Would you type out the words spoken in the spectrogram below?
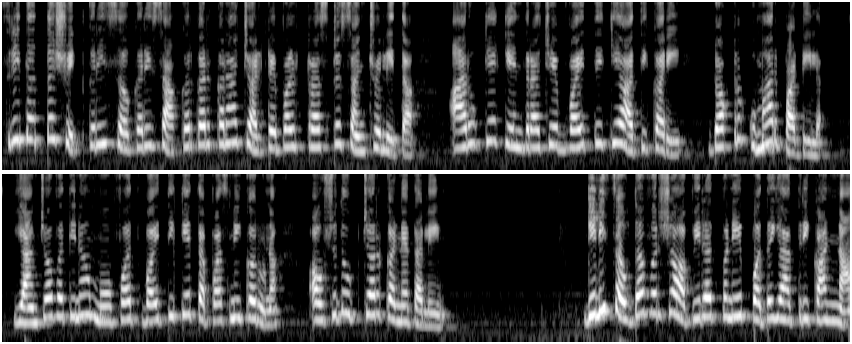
श्री दत्त शेतकरी सहकारी साखर कारखाना चॅरिटेबल ट्रस्ट संचलित आरोग्य केंद्राचे वैद्यकीय अधिकारी डॉक्टर कुमार पाटील यांच्या वतीनं मोफत वैद्यकीय तपासणी करून औषधोपचार करण्यात आले. गेली चौदा वर्ष अविरतपणे पदयात्रिकांना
